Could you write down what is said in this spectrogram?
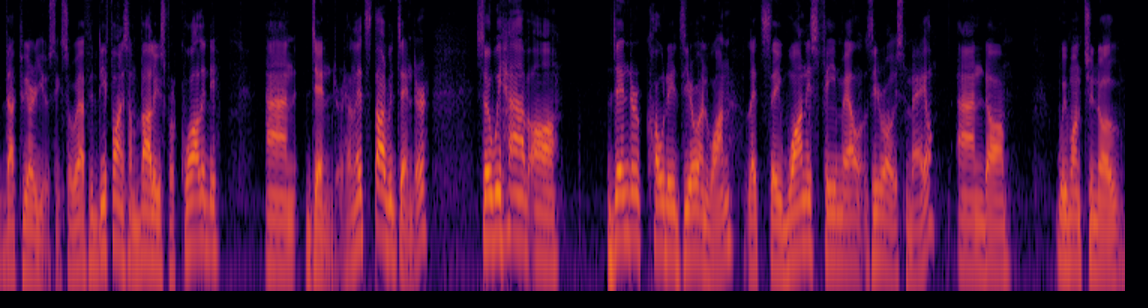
that we are using. So we have to define some values for quality and gender. And let's start with gender. So we have uh, gender coded 0 and 1. Let's say 1 is female, 0 is male. And uh, we want to know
